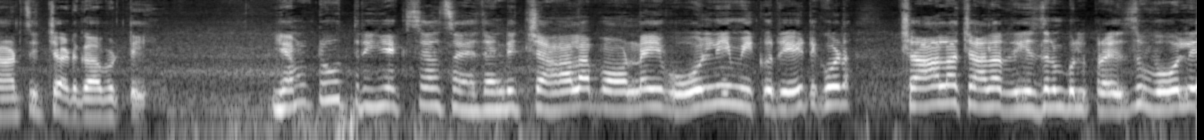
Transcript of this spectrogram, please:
నాట్స్ ఇచ్చాడు కాబట్టి. M to three XL size అండి చాలా బాగున్నాయి. ఓన్లీ మీకు రేట్ కూడా చాలా చాలా reasonable price only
